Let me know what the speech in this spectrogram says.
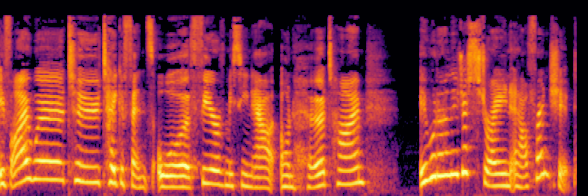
If I were to take offense or fear of missing out on her time, it would only just strain our friendship.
